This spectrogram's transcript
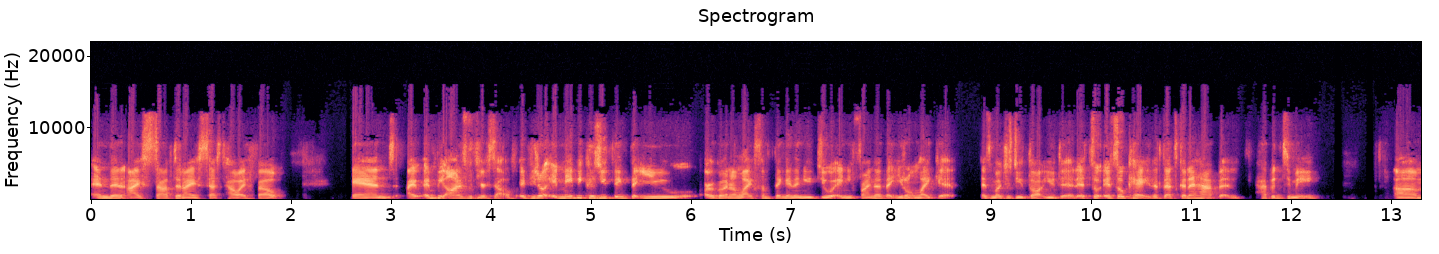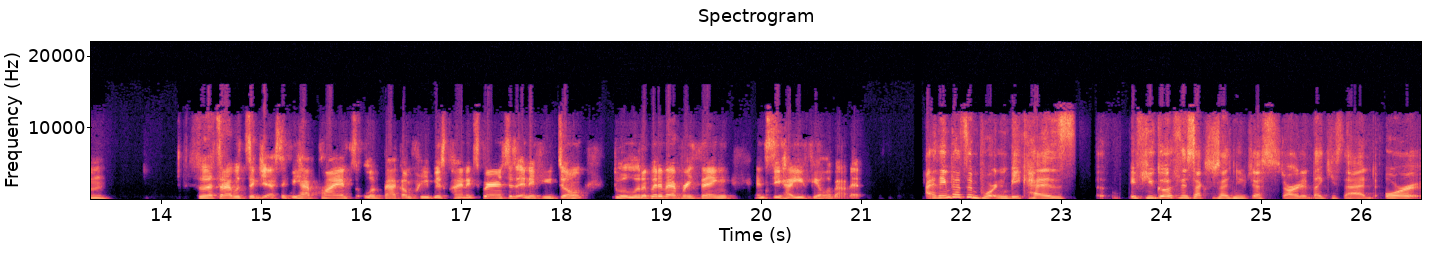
and then I stopped and I assessed how I felt. And I and be honest with yourself. If you don't, it may be because you think that you are going to like something and then you do it and you find out that you don't like it as much as you thought you did. It's it's okay that that's going to happen. Happened to me. Um, so that's what I would suggest. If you have clients, look back on previous client experiences, and if you don't, do a little bit of everything and see how you feel about it. I think that's important because if you go through this exercise and you just started, like you said, or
